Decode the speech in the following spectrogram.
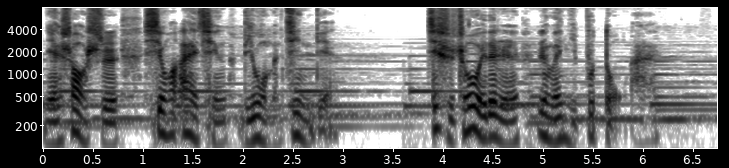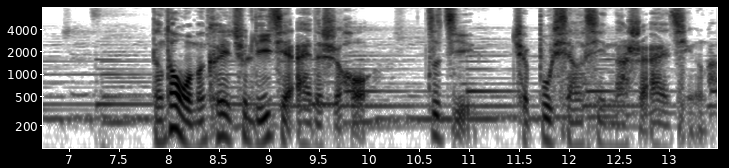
年少时希望爱情离我们近点，即使周围的人认为你不懂爱。等到我们可以去理解爱的时候，自己却不相信那是爱情了。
